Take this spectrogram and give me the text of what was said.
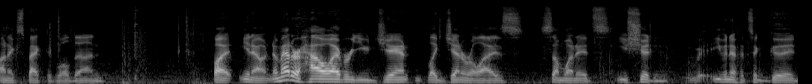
unexpected. Well done. But you know, no matter however you gen like generalize someone, it's you shouldn't, even if it's a good.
